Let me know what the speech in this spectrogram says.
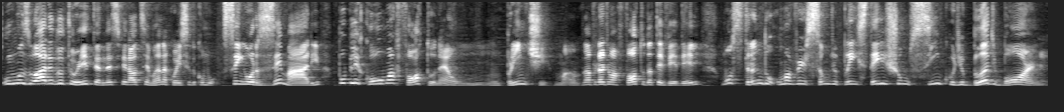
um usuário do Twitter nesse final de semana, conhecido como Senhor Zemari, publicou uma foto, né, um, um print, uma, na verdade uma foto da TV dele, mostrando uma versão de PlayStation 5 de Bloodborne.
